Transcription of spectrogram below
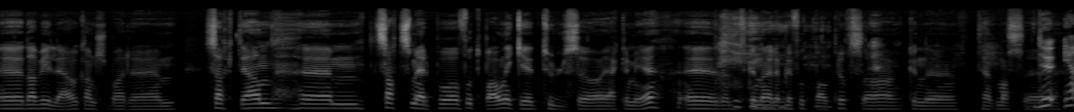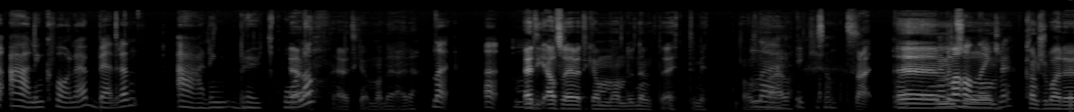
Eh, da ville jeg jo kanskje bare um, sagt til han um, Sats mer på fotballen, ikke tull så jæklig mye. Uh, du kunne heller bli fotballproff, så kunne du tjent masse Du, ja, Erling Kvåle er bedre enn Erling Braut ja, Jeg vet ikke hvem det er, jeg. Nei. Jeg vet ikke, altså, jeg vet ikke om han du nevnte etter mitt navn Nei, her, da. ikke sant. Nei. Nei. Eh, Hvem men var han egentlig? Kanskje bare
